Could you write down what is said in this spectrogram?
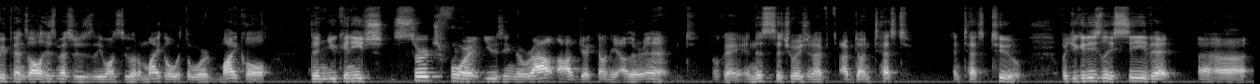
prepends all his messages that he wants to go to Michael with the word Michael, then you can each search for it using the route object on the other end. Okay, in this situation, I've, I've done test and test two, but you could easily see that uh,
